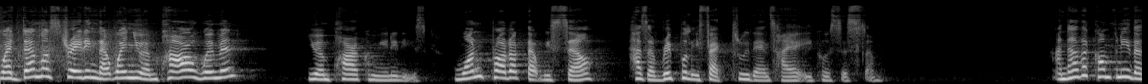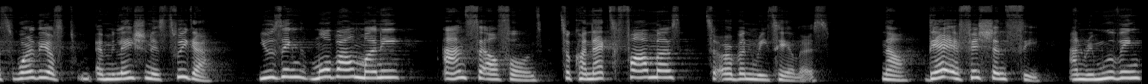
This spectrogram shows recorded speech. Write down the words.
we're demonstrating that when you empower women, you empower communities. One product that we sell has a ripple effect through the entire ecosystem. Another company that's worthy of emulation is Twiga, using mobile money and cell phones to connect farmers to urban retailers. Now, their efficiency and removing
